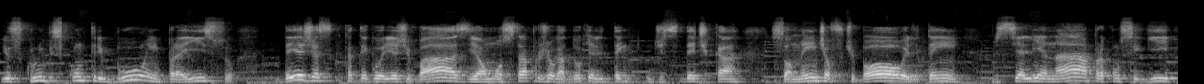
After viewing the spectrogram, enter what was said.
e os clubes contribuem para isso, desde as categorias de base, ao mostrar para o jogador que ele tem de se dedicar somente ao futebol, ele tem de se alienar para conseguir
